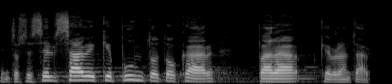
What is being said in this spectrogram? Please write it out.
Entonces Él sabe qué punto tocar para quebrantar.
